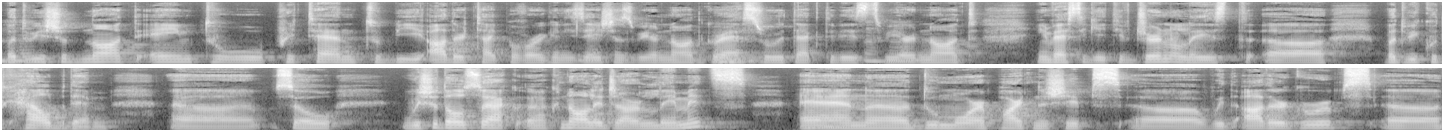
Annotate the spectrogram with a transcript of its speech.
But we should not aim to pretend to be other type of organizations. We are not grassroots activists. We are not investigative journalists, uh, but we could help them. Uh, so we should also ac- acknowledge our limits and uh, do more partnerships uh, with other groups. Uh,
